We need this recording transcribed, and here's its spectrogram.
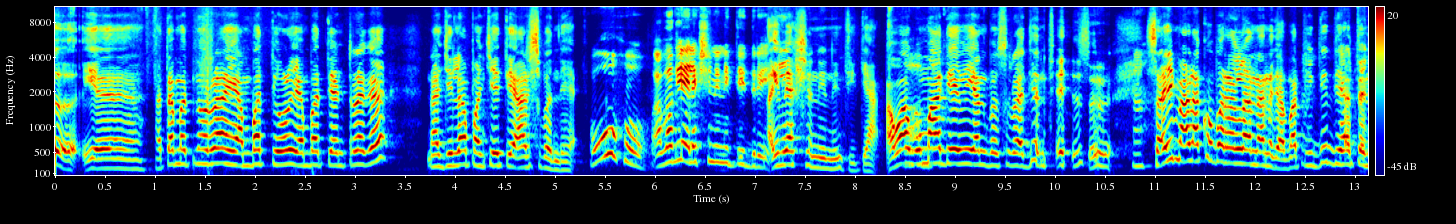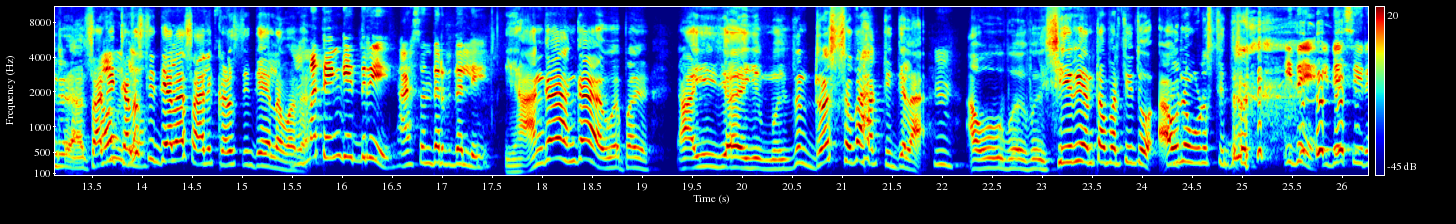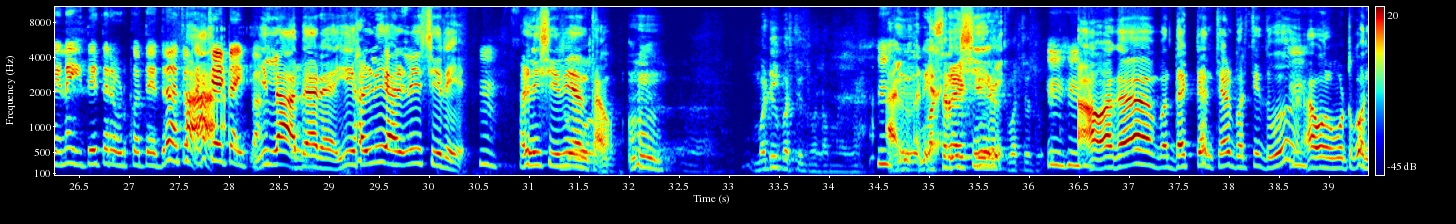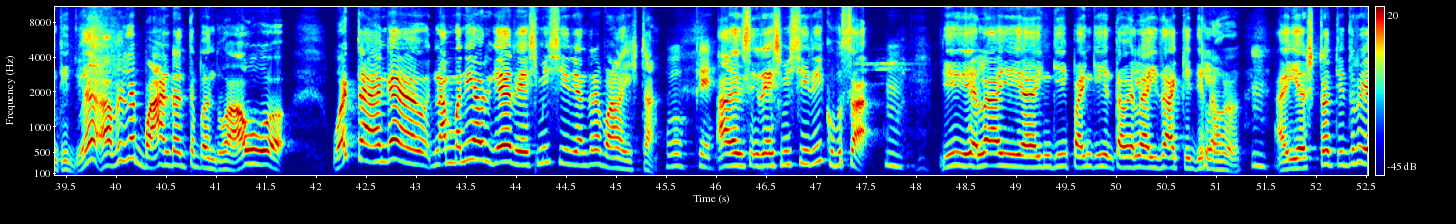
ಹತ್ತೊಂಬತ್ತು ನೂರ ಎಂಬತ್ತೇಳು ಎಂಬತ್ತೆಂಟರಾಗ ನಾ ಜಿಲ್ಲಾ ಪಂಚಾಯತಿ ಆರಿಸಿ ಬಂದೆ. ಓಹೋ ಅವಾಗ್ಲೇ ಎಲೆಕ್ಷನ್ ನಿಂತಿದ್ರಿ? ಇಲೆಕ್ಷನ್ ನಿಂತಿದ್ದೆ ಅವಾಗ ಉಮಾದೇವಿ ಅನ್ ಬಸವರಾಜ್ ಅಂತ ಹೆಸರು ಸಹಿ ಮಾಡಕ್ಕೂ ಬರಲ್ಲ ನನಗೆ ಮತ್ತೆ ಇದ್ದಿದ್ದು ಹೇಳ್ತೇನೆ ಸಾಲಿ ಕಳಿಸ್ತಿದ್ದೆ ಅಲ್ಲ ಸಾಲಿ ಕಳಿಸ್ತಿದ್ದೆ ಅಲ್ಲ ಅವಾಗ. ಮತ್ತೆ ಹೆಂಗಿದ್ರಿ ಆ ಸಂದರ್ಭದಲ್ಲಿ? ಹಂಗ ಹಂಗ ವ- ಪ- ಆ ಈ ಇದನ್ನ ಡ್ರೆಸ್ ಅದ ಹಾಕ್ತಿದ್ದಿಲ್ಲ. ಅವು ಬ- ಬ- ಸೀರೆ ಅಂತ ಬರ್ತಿದ್ವು ಅವನು ಉಡಿಸ್ತಿದ್ರು. ಇದೆ ಇದೇ ಸೀರೆನ ಇದೇ ತರ ಉಡ್ಕೋತಾ ಇದ್ರ? ಅಥವಾ ಕಚ್ಚೆ ಟೈಪ್ ಇಲ್ಲ ಬೇರೆ. ಈ ಹಳ್ಳಿ ಹಳ್ಳಿ ಸೀರೆ. ಹ್ಮ್. ಹಳ್ಳಿ ಸೀರೆ ಅಂತ. ಹ್ಮ್. ಮಡಿ ಬರ್ತಿದ್ವಲ್ಲ ಅವಾಗ ದಟ್ಟಿ ಅಂತೇಳಿ ಬರ್ತಿದ್ವು ಅವ್ರು ಉಟ್ಕೊಂತಿದ್ವಿ. ಆಮೇಲೆ ಬಾಂಡ್ ಅಂತ ಬಂದ್ವು. ಅವು ಒಟ್ಟು ಹಂಗ ನಮ್ಮ ಮನೆಯವ್ರಿಗೆ ರೇಷ್ಮೆ ಸೀರೆ ಅಂದ್ರೆ ಭಾಳ ಇಷ್ಟ. ಓಕೆ. ಆ ರೇಷ್ಮೆ ಸೀರೆ ಕುಬಸ. ಈ ಎಲ್ಲ ಈ ಅಂಗಿ ಪಂಗಿ ಇಂಥವೆಲ್ಲ ಇದು ಹಾಕಿದ್ದಿಲ್ಲ ಅವರು ಎಷ್ಟೊತ್ತಿದ್ರು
